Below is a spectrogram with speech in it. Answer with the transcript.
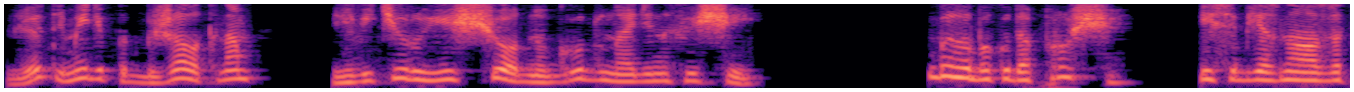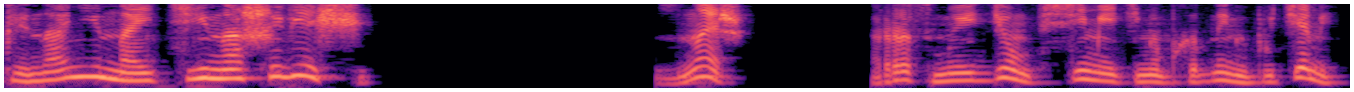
Лет и Меди подбежала к нам, левитируя еще одну груду найденных вещей. Было бы куда проще, если бы я знала заклинание найти наши вещи. Знаешь, раз мы идем всеми этими обходными путями,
